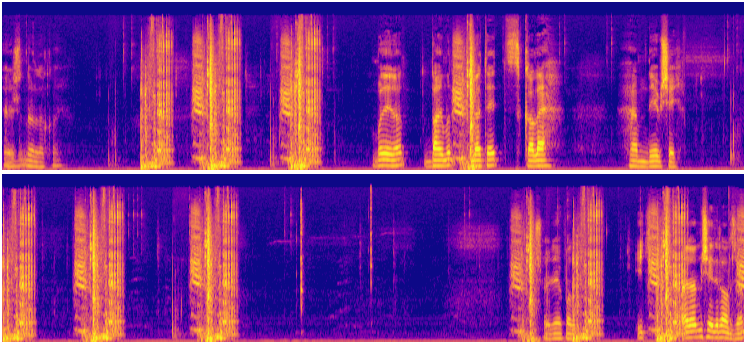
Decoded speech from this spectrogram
Şöyle şunları da koy. Bu ne lan? Diamond Plated Scala Hem diye bir şey. Şöyle yapalım. Hiç önemli şeyleri alacağım.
